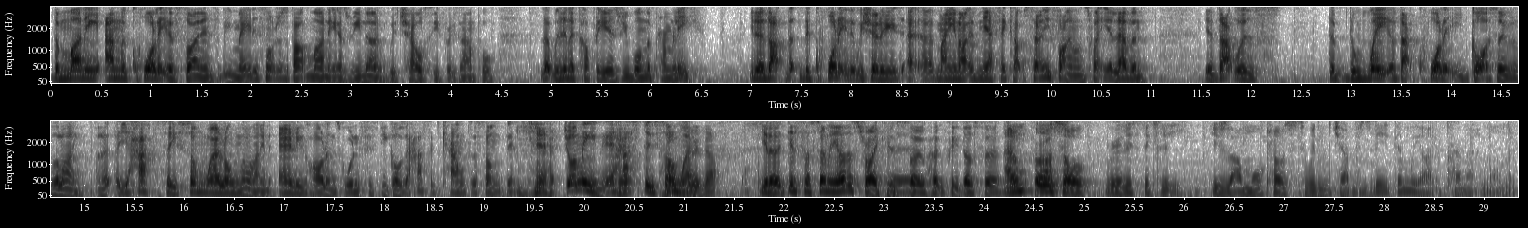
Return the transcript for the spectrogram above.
the money and the quality of signings that we made, it's not just about money, as we know with Chelsea, for example. Look, within a couple of years, we won the Premier League. You know that, that the quality that we showed against uh, Man United in the FA Cup semi-final in 2011. Yeah, that was the, the weight of that quality got us over the line. And uh, you have to say somewhere along the line, Erling Haaland scoring 50 goals. It has to count to something. Yeah. Do you know what I mean? It has to somewhere. Hopefully not. You know, it did for so many other strikers. So hopefully it does for. And for us. also, realistically, usually I'm more closer to winning the Champions League than we are the Premier at the moment.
